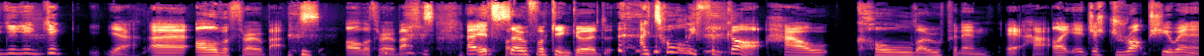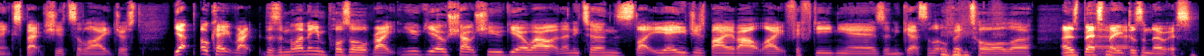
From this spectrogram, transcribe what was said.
Yeah, uh, all the throwbacks. all the throwbacks. Uh, It's fun. so fucking good. I totally forgot how cold opening it had. Like it just drops you in and expects you to like just yep, okay, right. There's a Millennium Puzzle, right? Yu-Gi-Oh shouts Yu-Gi-Oh out, and then he turns like he ages by about like 15 years, and he gets a little bit taller. And his best Uh, mate doesn't notice.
